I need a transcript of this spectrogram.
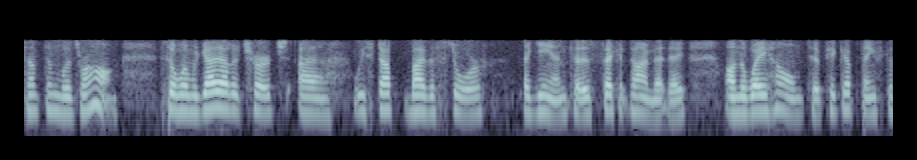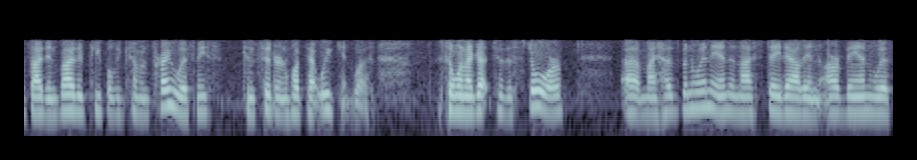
something was wrong. So when we got out of church, uh we stopped by the store again cuz second time that day on the way home to pick up things cuz I'd invited people to come and pray with me considering what that weekend was. so when I got to the store, uh my husband went in and I stayed out in our van with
